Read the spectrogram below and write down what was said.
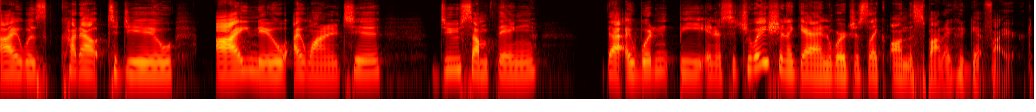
I was cut out to do, I knew I wanted to do something that I wouldn't be in a situation again where just like on the spot I could get fired.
